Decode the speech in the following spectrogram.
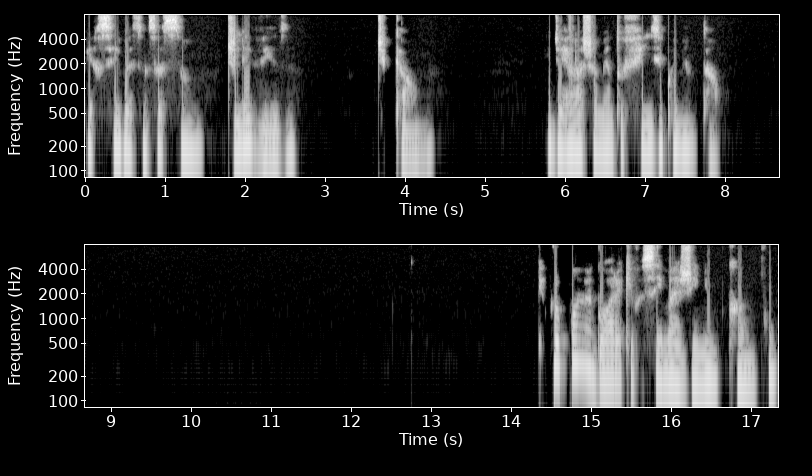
Perceba a sensação de leveza, de calma e de relaxamento físico e mental. Eu proponho agora que você imagine um campo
